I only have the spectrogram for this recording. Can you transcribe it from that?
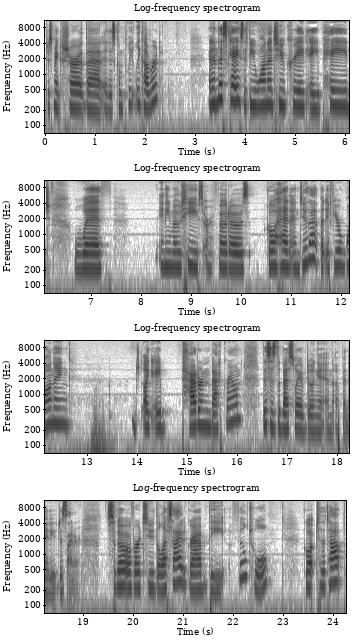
Just make sure that it is completely covered. And in this case, if you wanted to create a page with any motifs or photos, go ahead and do that. But if you're wanting like a pattern background, this is the best way of doing it in Affinity Designer. So go over to the left side, grab the fill tool, go up to the top,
